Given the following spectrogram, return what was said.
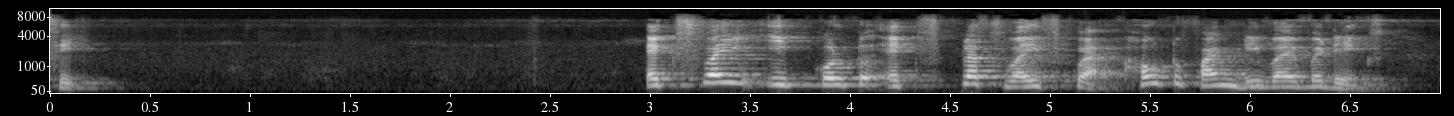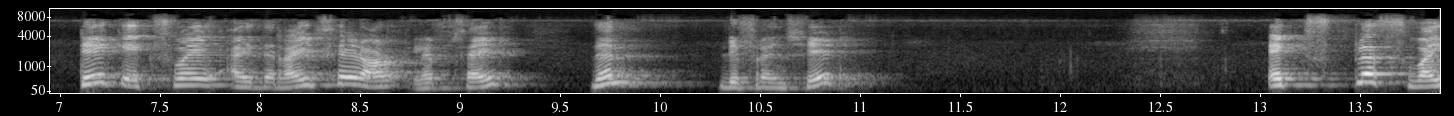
C. xy equal to x plus y square. How to find dy by dx? Take xy either right side or left side, then differentiate. x plus y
